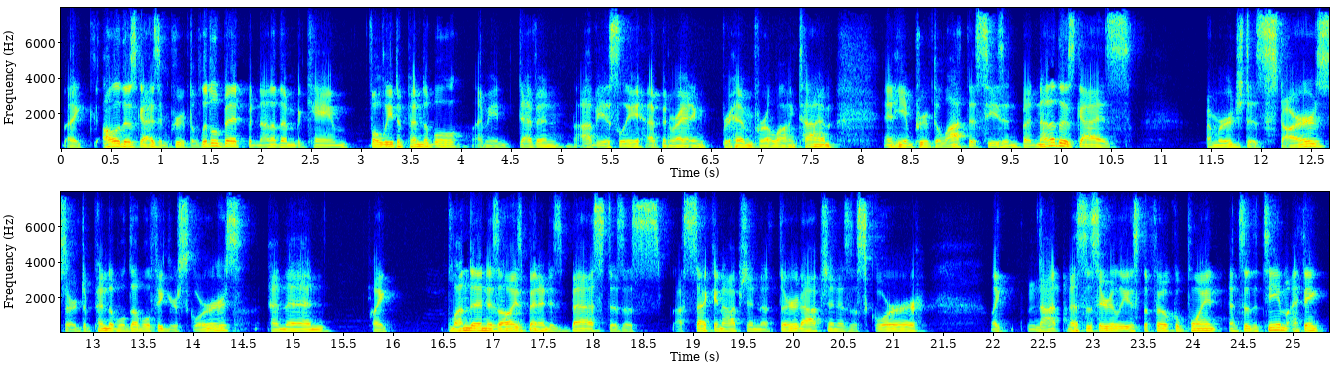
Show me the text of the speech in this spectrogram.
Like all of those guys improved a little bit, but none of them became fully dependable. I mean, Devon, obviously, I've been writing for him for a long time, and he improved a lot this season, but none of those guys emerged as stars or dependable double figure scorers. And then, like, London has always been at his best as a, a second option, a third option as a scorer, like, not necessarily as the focal point. And so the team, I think,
